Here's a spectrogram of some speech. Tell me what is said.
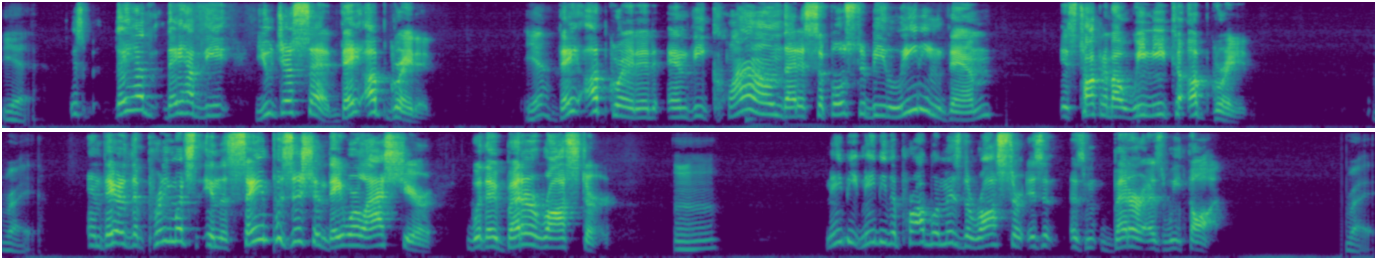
yeah, Is they have they have the you just said they upgraded. yeah. They upgraded, and the clown that is supposed to be leading them is talking about we need to upgrade. Right. And they're the, pretty much in the same position they were last year with a better roster. Mm-hmm. Maybe maybe the problem is the roster isn't as better as we thought. Right.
